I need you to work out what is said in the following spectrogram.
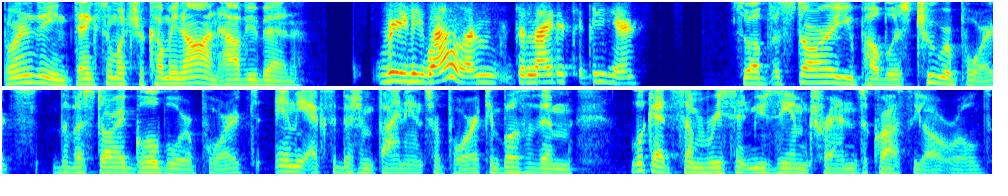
Bernadine, thanks so much for coming on. How have you been? Really well. I'm delighted to be here. So at Vastari, you published two reports, the Vastari Global Report and the Exhibition Finance Report, and both of them look at some recent museum trends across the art world.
